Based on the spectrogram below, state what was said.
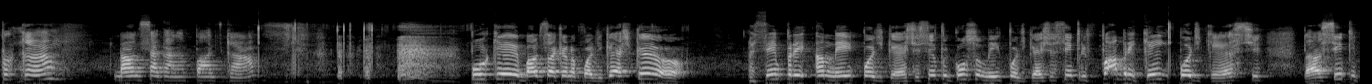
Por que Balde Sacana Podcast? Por que Balde Sacana Podcast? Porque eu sempre amei podcast, sempre consumi podcast, sempre fabriquei podcast, tá? Sempre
